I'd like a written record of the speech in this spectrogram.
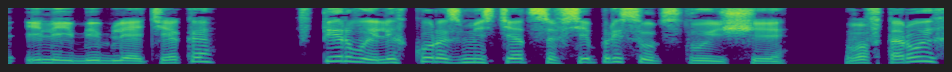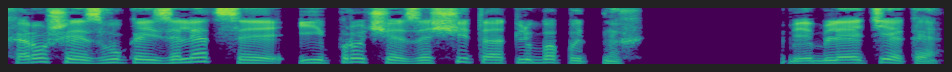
или библиотека?» В первой легко разместятся все присутствующие, во второй хорошая звукоизоляция и прочая защита от любопытных. «Библиотека»,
